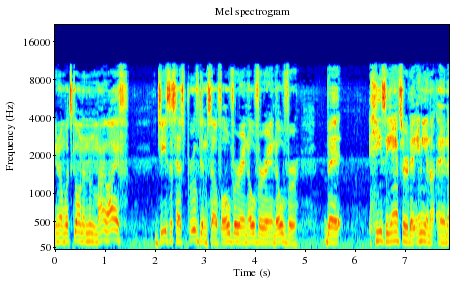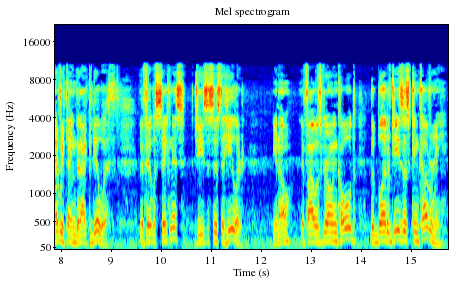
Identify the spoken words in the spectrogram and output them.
you know what's going on in my life, Jesus has proved himself over and over and over that he's the answer to any and, and everything that I could deal with. If it was sickness, Jesus is the healer. You know, if I was growing cold, the blood of Jesus can cover me.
